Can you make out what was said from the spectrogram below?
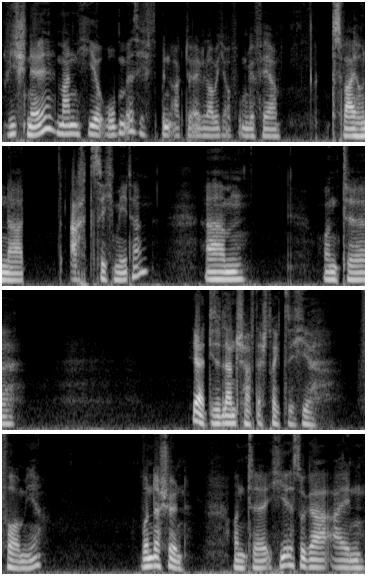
wie schnell man hier oben ist. Ich bin aktuell, glaube ich, auf ungefähr 280 Metern. Ähm, und äh, ja, diese Landschaft erstreckt sich hier vor mir. Wunderschön. Und äh, hier ist sogar ein,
